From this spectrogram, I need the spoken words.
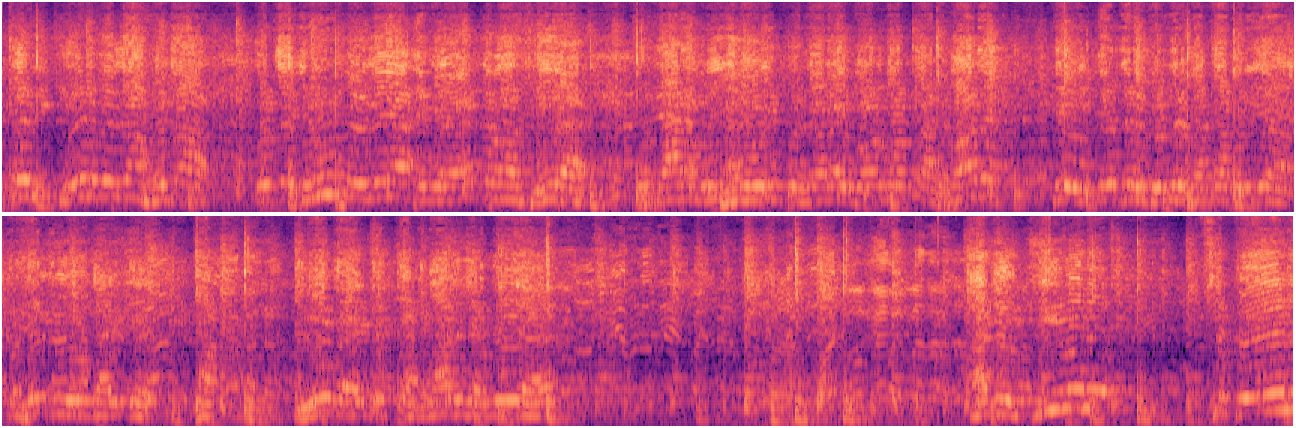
ਕਹਿੰਦੇ ਵੀ ਖੇਡ ਮੇਲਾ ਹੁੰਦਾ ਉੱਥੇ ਜ਼ਰੂਰ ਮਿਲਦੇ ਆ, ਇੰਗਲੈਂਡ ਨਿਵਾਸੀ ਆ। ਸਰਦਾਰ ਅਮਰੀਕ ਜੀ ਭੁੱਲਾ ਦਾ ਬਹੁਤ ਬਹੁਤ ਧੰਨਵਾਦ। ਤੇ ਇੱਧਰ ਬਿੰਦਰ ਬੰਦਾ ਪ੍ਰਸਿੱਧ ਲੋਕ ਆਈ ਲੋਕ ਆਈ ਧੰਨਵਾਦ ਕਰਦੇ ਆ। ਅੱਜ ਜੀਵਨ ਸਪੇਨ,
